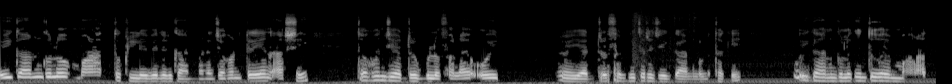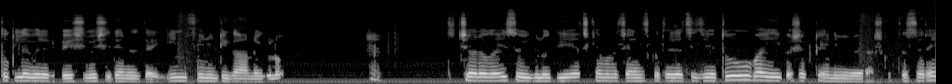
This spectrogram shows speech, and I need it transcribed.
ওই গানগুলো মারাত্মক লেভেলের গান। মানে যখন ট্রেন আসে, তখন যে এয়ারড্রপগুলো ফেলায়, ওই এয়ারড্রপের ভিতরে যে গানগুলো থাকে, ওই গানগুলো কিন্তু ভাই মারাত্মক লেভেলের বেশি বেশি ড্যামেজ দেয়। ইনফিনিটি গান ওইগুলো। চলো গাইস ওইগুলো দিয়ে আজকে আমরা চ্যালেঞ্জ করতে যাচ্ছি। যেহেতু ভাই এই পাশে একটা এনিমি ভাই রাশ করতেছে রে,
